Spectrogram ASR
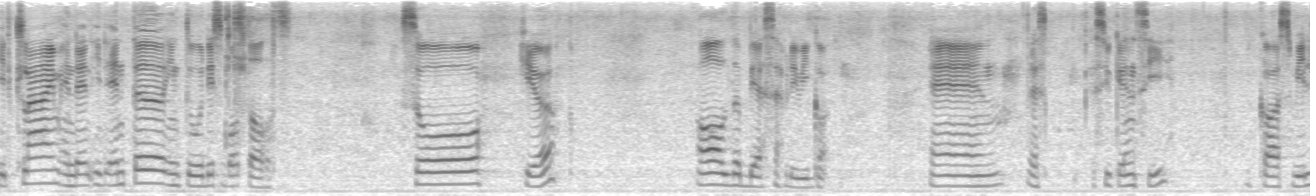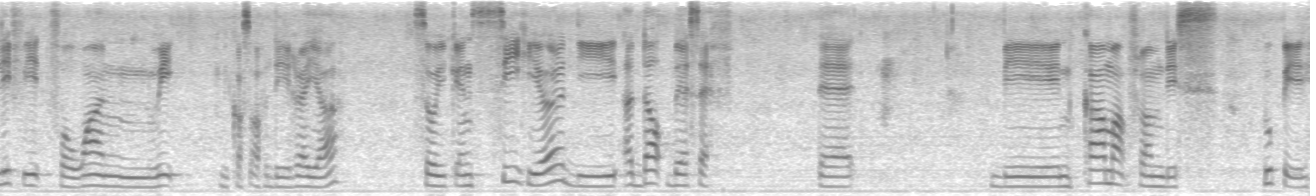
It climb and then it enter into these bottles. So here all the BSF that we got. And as, as you can see because we leave it for one week because of the raya so you can see here the adult BSF that been come up from this pupae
